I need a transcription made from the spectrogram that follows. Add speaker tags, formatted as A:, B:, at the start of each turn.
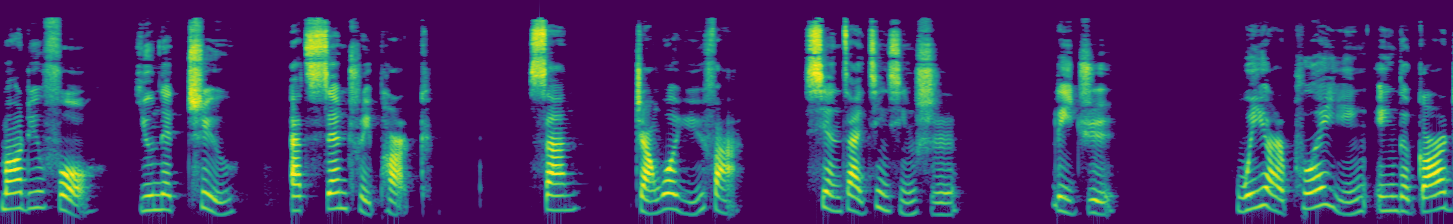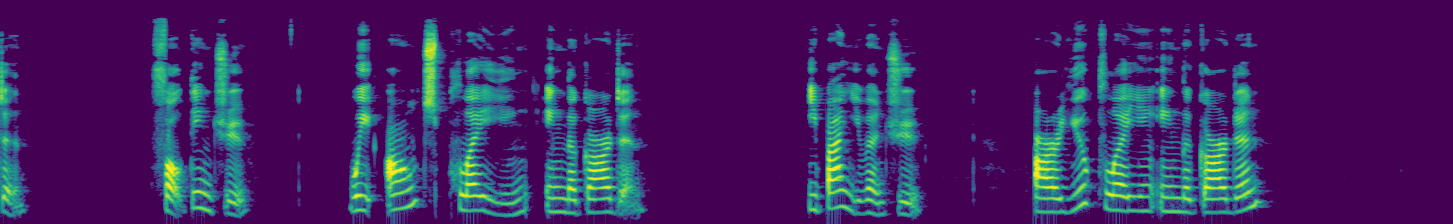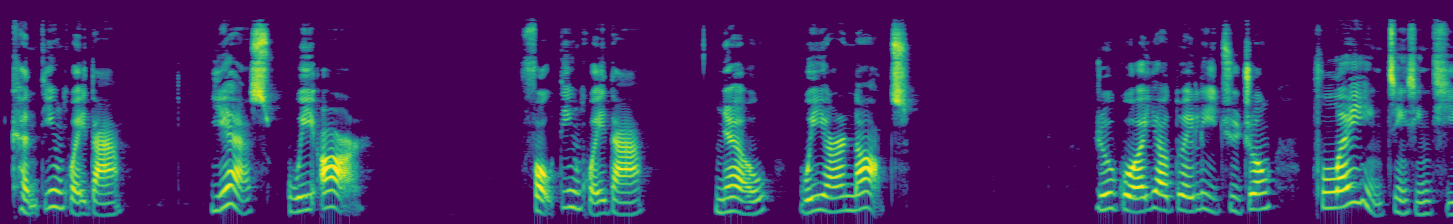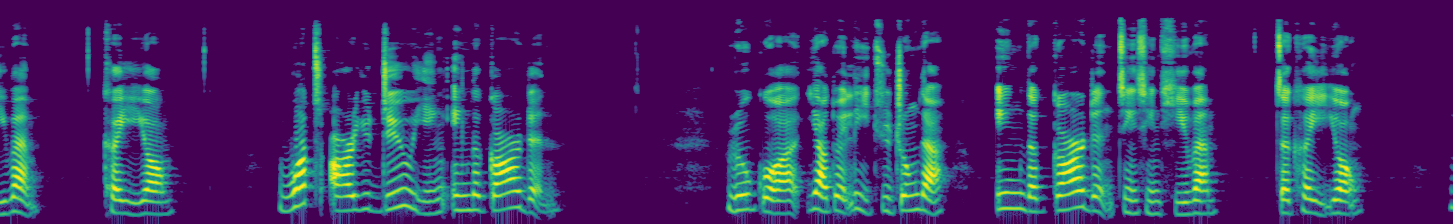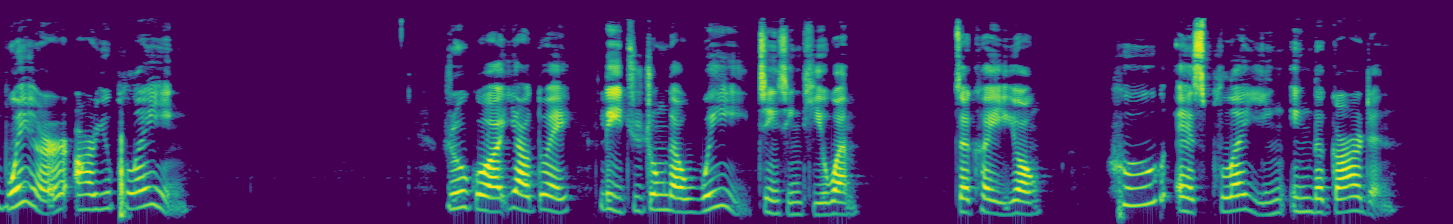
A: Module 4, Unit 2 at Century Park. 三、掌握语法，现在进行时。例句：We are playing in the garden. 否定句：We aren't playing in the garden. 一般疑问句：Are you playing in the garden? 肯定回答：Yes, we are。否定回答：No, we are not。如果要对例句中 playing 进行提问，可以用 What are you doing in the garden？如果要对例句中的 in the garden 进行提问，则可以用 Where are you playing？如果要对例句中的 we 进行提问，则可以用 Who is playing in the garden？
